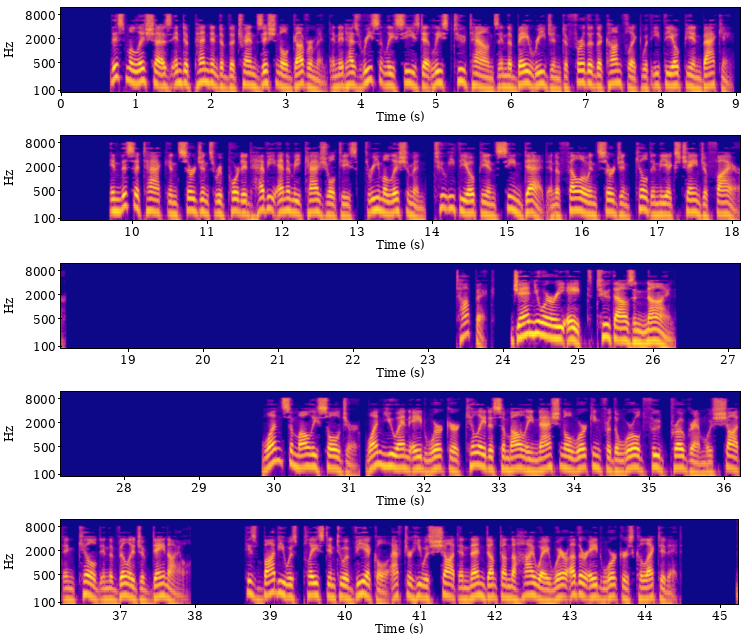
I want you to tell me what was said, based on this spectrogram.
This militia is independent of the transitional government and it has recently seized at least two towns in the Bay region to further the conflict with Ethiopian backing. In this attack insurgents reported heavy enemy casualties, three militiamen, two Ethiopians seen dead and a fellow insurgent killed in the exchange of fire. January 8, 2009 One Somali soldier, one UN aid worker Kilada Somali national working for the World Food Programme was shot and killed in the village of Daynile. His body was placed into a vehicle after he was shot and then dumped on the highway where other aid workers collected it.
